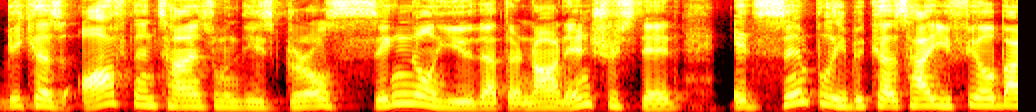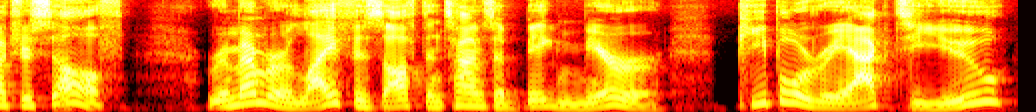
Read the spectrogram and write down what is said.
because oftentimes when these girls signal you that they're not interested, it's simply because how you feel about yourself. Remember, life is oftentimes a big mirror. People react to you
